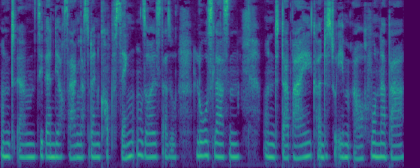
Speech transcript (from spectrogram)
Und ähm, sie werden dir auch sagen, dass du deinen Kopf senken sollst, also loslassen. Und dabei könntest du eben auch wunderbar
